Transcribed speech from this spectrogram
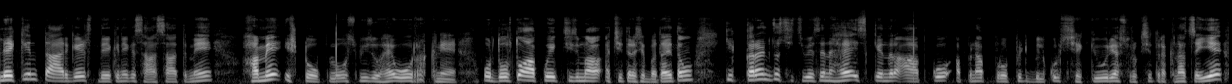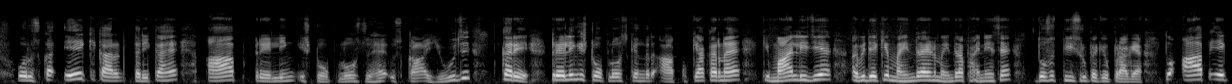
लेकिन टारगेट्स देखने के साथ साथ में हमें स्टॉप लॉस भी जो है, वो रखने हैं। और दोस्तों, आपको एक चीज़ मैं अच्छी तरह से बता देता हूँ कि करंट जो सिचुएशन है, इसके अंदर आपको अपना प्रॉफिट बिल्कुल सिक्योर या सुरक्षित रखना चाहिए और उसका एक ही कारण, तरीका है, आप ट्रेलिंग स्टॉप लॉस जो है, उसका यूज़ करें। ट्रेलिंग स्टॉप लॉस के अंदर आपको क्या करना है कि मान लीजिए, अभी देखिए महिंद्रा एंड महिंद्रा फाइनेंस है, दो सौ के ऊपर आ गया। तो आप एक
